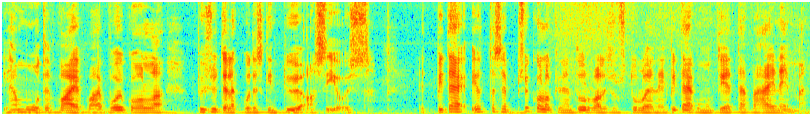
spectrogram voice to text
ihan muuten vai, vai voiko olla pysytellä kuitenkin työasioissa? Et pitää, jotta se psykologinen turvallisuus tulee, niin pitääkö mun tietää vähän enemmän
